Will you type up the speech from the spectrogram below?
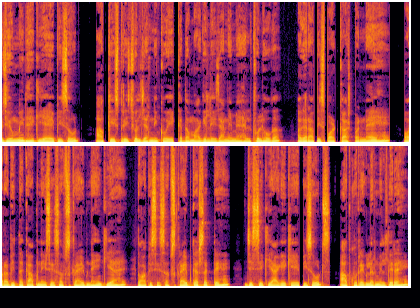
मुझे उम्मीद है कि यह एपिसोड आपकी स्पिरिचुअल जर्नी को एक कदम आगे ले जाने में हेल्पफुल होगा। अगर आप इस पॉडकास्ट पर नए हैं और अभी तक आपने इसे सब्सक्राइब नहीं किया है तो आप इसे सब्सक्राइब कर सकते हैं, जिससे कि आगे के एपिसोड्स आपको रेगुलर मिलते रहें।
